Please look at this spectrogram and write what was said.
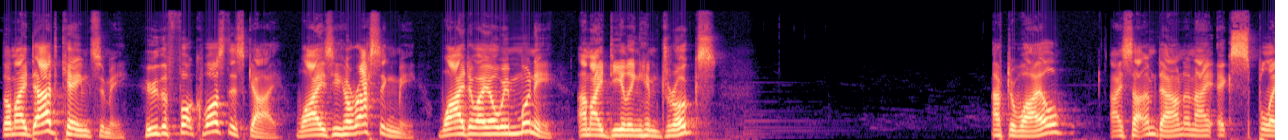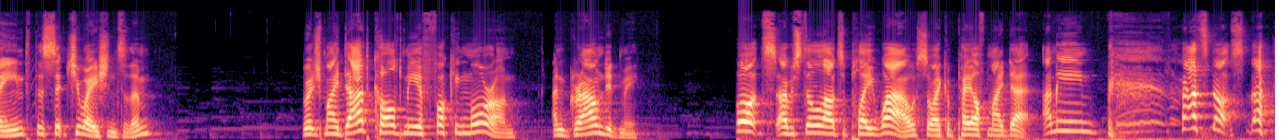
So my dad came to me. Who the fuck was this guy? Why is he harassing me? Why do I owe him money? Am I dealing him drugs? After a while, I sat them down and I explained the situation to them which my dad called me a fucking moron and grounded me. But I was still allowed to play WoW so I could pay off my debt. I mean, that's not.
